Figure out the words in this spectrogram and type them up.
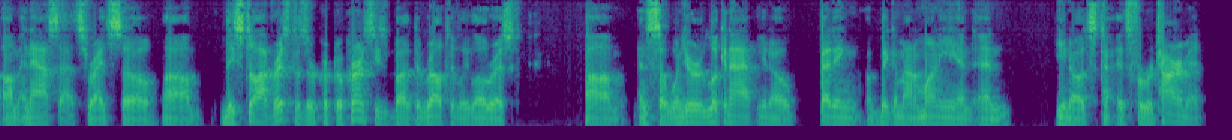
um, and assets, right? So um, they still have risk because they're cryptocurrencies, but they're relatively low risk. Um, and so when you're looking at, you know, betting a big amount of money and, and, you know, it's, it's for retirement,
